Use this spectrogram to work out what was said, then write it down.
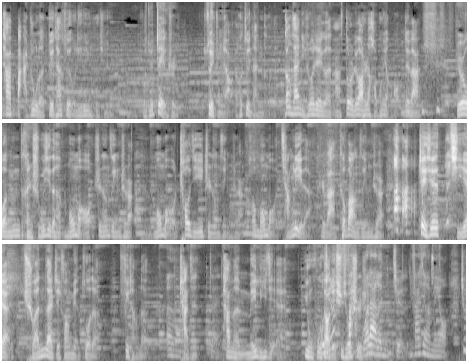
他把住了对他最有利的用户群，嗯我觉得这个是最重要的和最难得的。刚才你说这个啊，都是刘老师的好朋友，对吧？比如我们很熟悉的某某智能自行车，嗯某某超级智能自行车和某某强力的是吧？特棒自行车，这些企业全在这方面做的非常的嗯，差劲，对。他们没理解用户到底需求是什么。反过来了，你觉得你发现了没有？就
